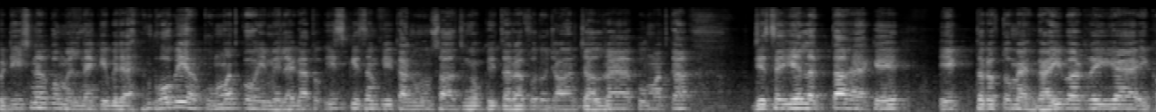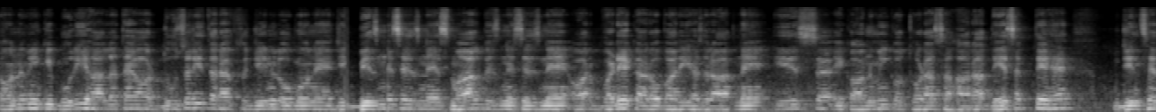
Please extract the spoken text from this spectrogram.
पटिशनर को मिलने की बजाय वो भी हुकूमत को ही मिलेगा। तो इस किस्म की कानून साजियों की तरफ़ रुझान चल रहा है हुकूमत का, जिससे ये लगता है कि एक तरफ़ तो महँगाई बढ़ रही है इकोनॉमी की बुरी हालत है और दूसरी तरफ़ जिन लोगों ने, जिन बिजनेसेस ने स्मॉल बिजनेसेस ने और बड़े कारोबारी हजरात ने इस इकोनॉमी को थोड़ा सहारा दे सकते हैं, जिनसे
